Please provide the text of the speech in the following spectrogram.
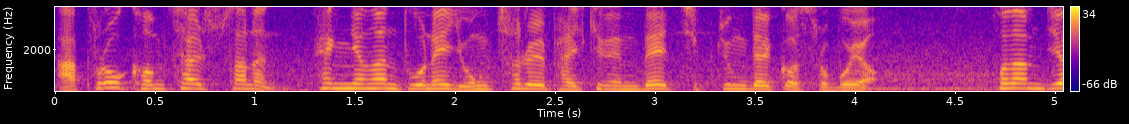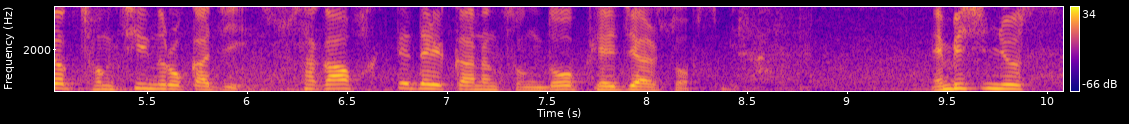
앞으로 검찰 수사는 횡령한 돈의 용처를 밝히는 데 집중될 것으로 보여 호남 지역 정치인으로까지 수사가 확대될 가능성도 배제할 수 없습니다. MBC 뉴스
